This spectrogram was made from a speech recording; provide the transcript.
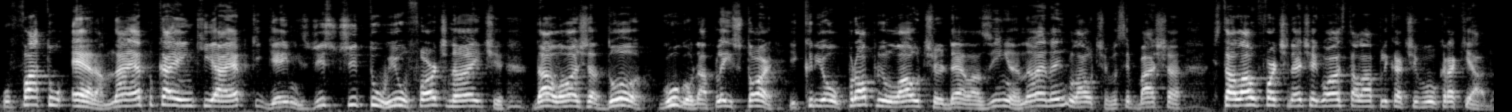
O fato era, na época em que a Epic Games destituiu Fortnite da loja do Google, da Play Store, e criou o próprio launcher delazinha, não é nem launcher, você baixa. Instalar o Fortnite é igual a instalar aplicativo craqueado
